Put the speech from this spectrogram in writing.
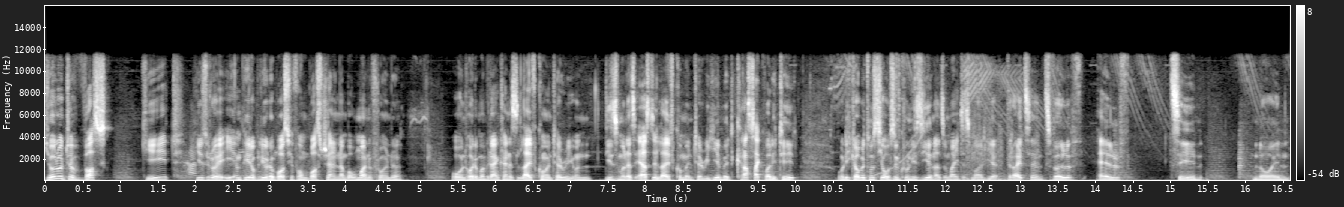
Jo Leute, was geht? Hier ist wieder der EMPW, der Boss hier vom Boss Channel Number One, meine Freunde. Und heute mal wieder ein kleines Live-Commentary und dieses Mal das erste Live-Commentary hier mit krasser Qualität. Und ich glaube, jetzt muss ich auch synchronisieren, also mache ich das mal hier. 13, 12, 11, 10, 9,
